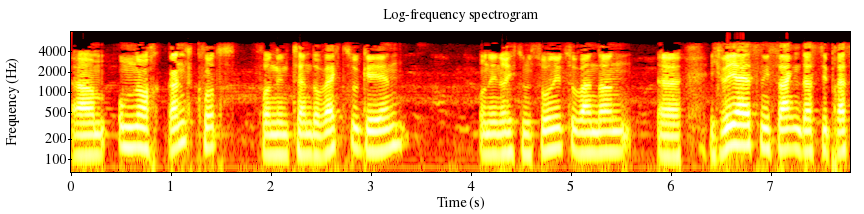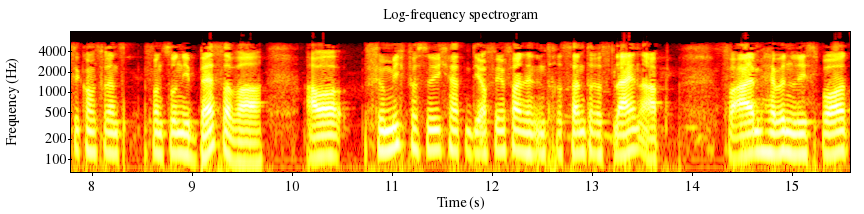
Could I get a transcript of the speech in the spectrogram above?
Ähm, um noch ganz kurz von Nintendo wegzugehen und in Richtung Sony zu wandern. Äh, ich will ja jetzt nicht sagen, dass die Pressekonferenz von Sony besser war, aber für mich persönlich hatten die auf jeden Fall ein interessanteres Line-up. Vor allem Heavenly Sport,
